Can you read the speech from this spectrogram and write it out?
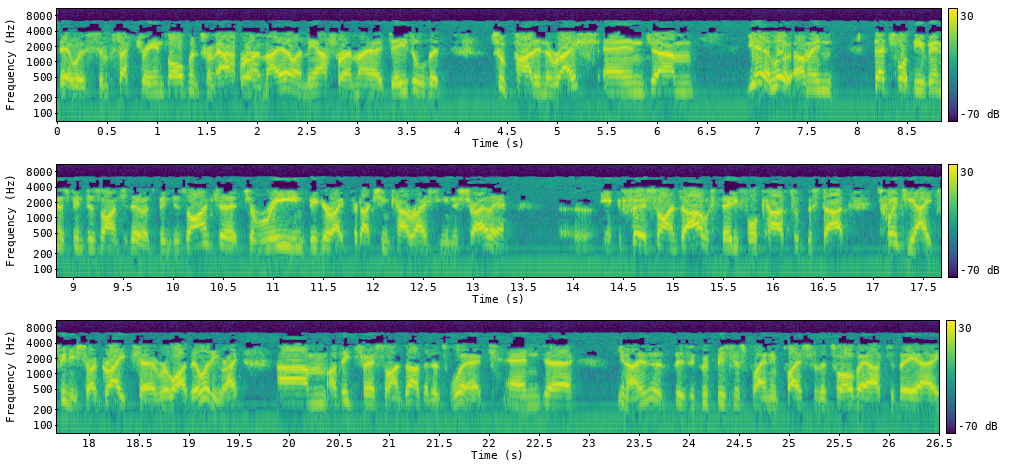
There was some factory involvement from Alfa Romeo and the Alfa Romeo diesel that took part in the race. And, um, yeah, look, I mean, that's what the event has been designed to do. It's been designed to, to reinvigorate production car racing in Australia. Uh, first signs are with 34 cars took the start, 28 finished, so a great uh, reliability rate. Um, I think first signs are that it's worked, and uh, you know, there's a good business plan in place for the 12 hour to be a,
